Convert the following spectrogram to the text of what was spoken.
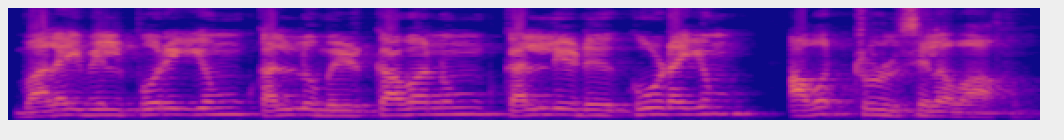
வளைவில் பொறியும் கல்லுமிழ் கவனும் கல்லிடு கூடையும் அவற்றுள் சிலவாகும்.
